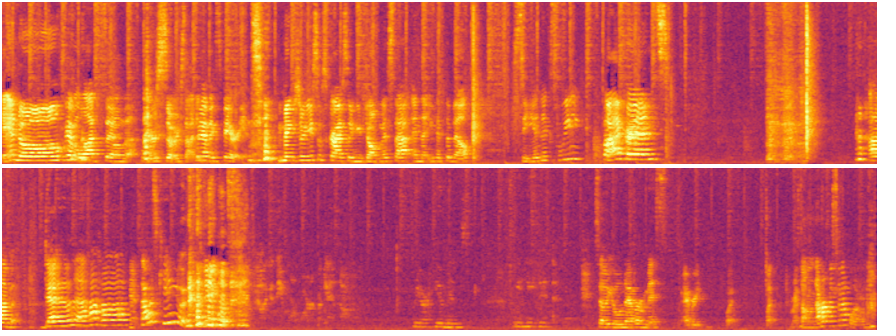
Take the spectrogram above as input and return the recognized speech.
Scandal! We have a lot to say on that. We're so excited. We have experience. Make sure you subscribe so you don't miss that and that you hit the bell. See you next week. Bye, friends. um, that was cute. Thanks. we are humans. We need it. So you'll never miss every what? What? Don't never miss an upload.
